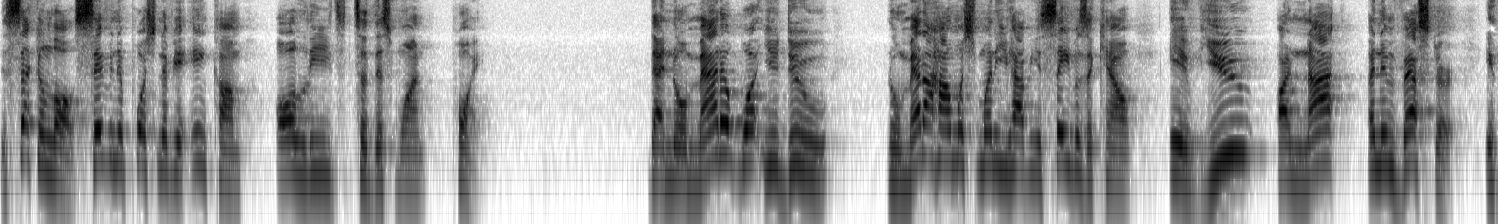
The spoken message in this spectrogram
the second law, saving a portion of your income, all leads to this one point. That no matter what you do, no matter how much money you have in your savings account, if you are not an investor, if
